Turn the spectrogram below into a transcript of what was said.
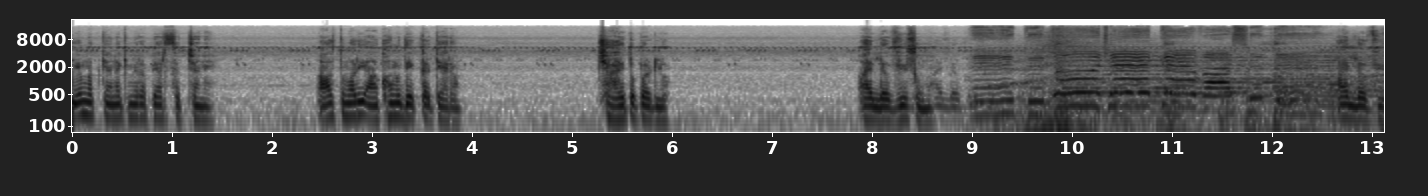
ये मत कहना कि मेरा प्यार सच्चा नहीं। आज तुम्हारी आँखों में देखकर कह रहा हूँ चाहे तो पढ़ लो। आई लव यू सुमा आई लव यू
